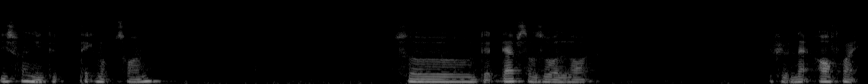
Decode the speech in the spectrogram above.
This one need to take notes on so the depths also a lot. If you net off right?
